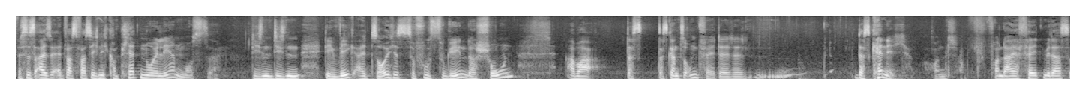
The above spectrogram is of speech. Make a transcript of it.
Es ist also etwas, was ich nicht komplett neu lernen musste. Diesen, diesen, den Weg als solches zu Fuß zu gehen, das schon. Aber das, das ganze Umfeld, das kenne ich. Und von daher fällt mir das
